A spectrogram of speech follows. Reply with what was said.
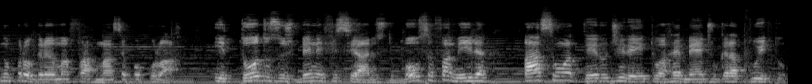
no programa Farmácia Popular. E todos os beneficiários do Bolsa Família passam a ter o direito a remédio gratuito.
